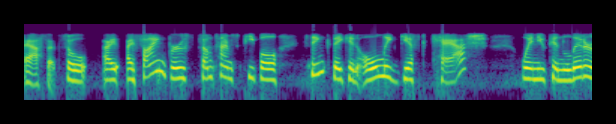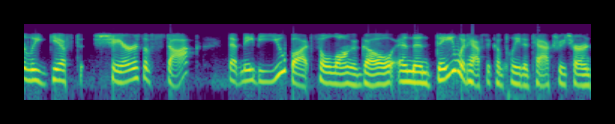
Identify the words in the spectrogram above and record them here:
assets. So I, I find Bruce sometimes people think they can only gift cash when you can literally gift shares of stock that maybe you bought so long ago, and then they would have to complete a tax return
